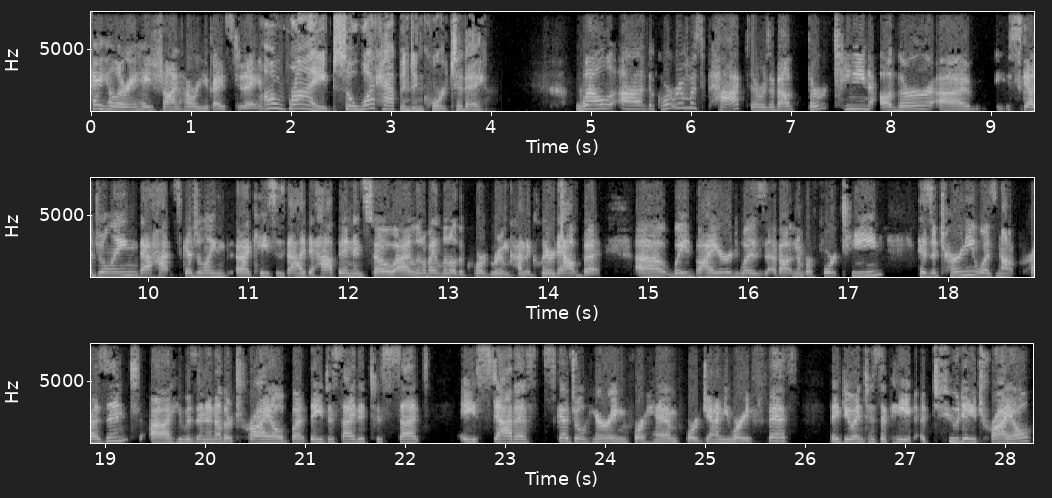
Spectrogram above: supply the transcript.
Hey, Hillary. Hey, Sean. How are you guys today? All right. So, what happened in court today? Well, uh, the courtroom was packed. There was about 13 other uh, scheduling that scheduling uh, cases that had to happen, and so uh, little by little, the courtroom kind of cleared out. But uh, Wade Byard was about number 14. His attorney was not present. Uh, he was in another trial, but they decided to set a status schedule hearing for him for January 5th. They do anticipate a two-day trial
